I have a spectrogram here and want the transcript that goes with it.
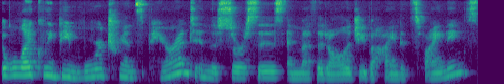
It will likely be more transparent in the sources and methodology behind its findings,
